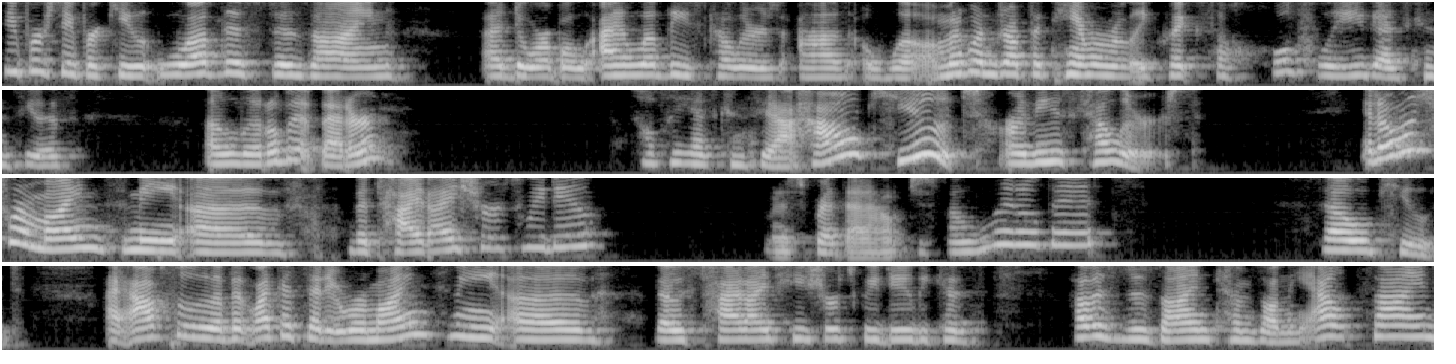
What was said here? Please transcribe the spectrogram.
Super, super cute. Love this design. Adorable. I love these colors as well. I'm going to go and drop the camera really quick. So hopefully you guys can see this a little bit better. So hopefully you guys can see that. How cute are these colors? It almost reminds me of the tie-dye shirts we do. I'm going to spread that out just a little bit. So cute. I absolutely love it. Like I said, it reminds me of those tie-dye t-shirts we do because how this design comes on the outside,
